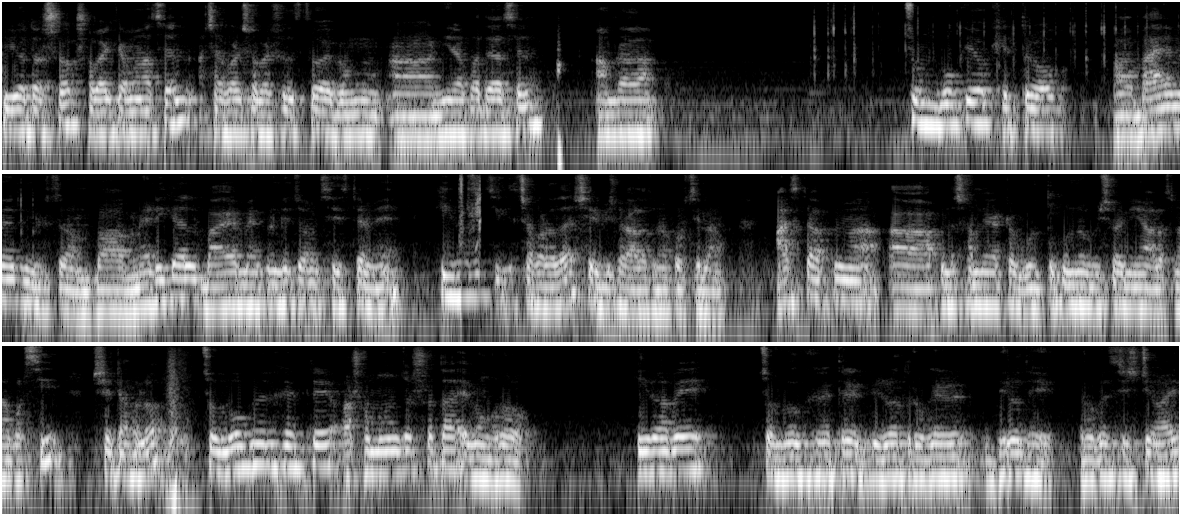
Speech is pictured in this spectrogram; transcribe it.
প্রিয় দর্শক, সবাই কেমন আছেন? আশা করি সবাই সুস্থ এবং নিরাপদে আছেন। আমরা চুম্বকীয় ক্ষেত্র বায়োম্যাগনেটিজম বা মেডিকেল বায়োম্যাগনেটিজম সিস্টেমে কীভাবে চিকিৎসা করা যায় সেই বিষয়ে আলোচনা করছিলাম। আজকে আপনি আপনাদের সামনে একটা গুরুত্বপূর্ণ বিষয় নিয়ে আলোচনা করছি। সেটা হলো চুম্বকীয় ক্ষেত্রে অসামঞ্জস্যতা এবং রোগ। কীভাবে চৌম্বকীয় ক্ষেত্রে বিরোধ রোগের বিরোধে রোগের সৃষ্টি হয়?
